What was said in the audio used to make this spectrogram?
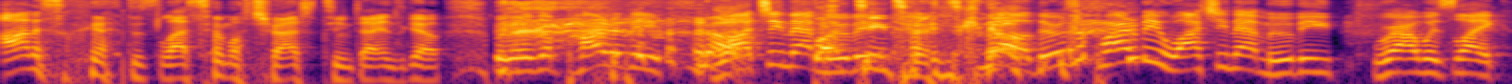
honestly, this last time I'll trash Teen Titans Go, but there was a part of me watching that fuck movie. Teen Titans Go. No, there was a part of me watching that movie where I was like.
